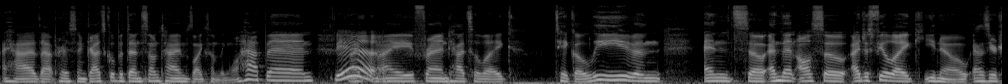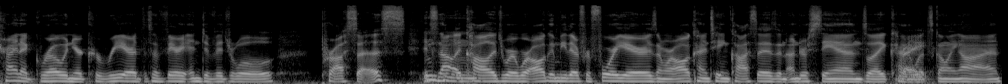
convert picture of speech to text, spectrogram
I had that person in grad school, but then sometimes like something will happen. Yeah, my, my friend had to like take a leave and and so and then also I just feel like you know as you're trying to grow in your career, that's a very individual process. It's mm-hmm. not like mm-hmm. college where we're all going to be there for 4 years and we're all kind of taking classes and understand like kind of right. what's going on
